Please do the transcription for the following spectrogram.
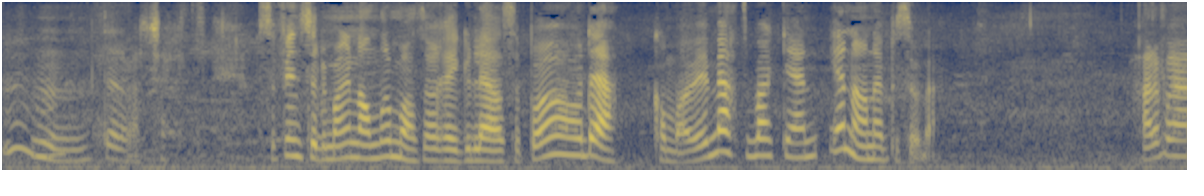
Mm. Det hadde vært kjekt. Så fins det mange andre måter å regulere seg på, og det kommer vi mer tilbake igjen i en annen episode. Ha det bra.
